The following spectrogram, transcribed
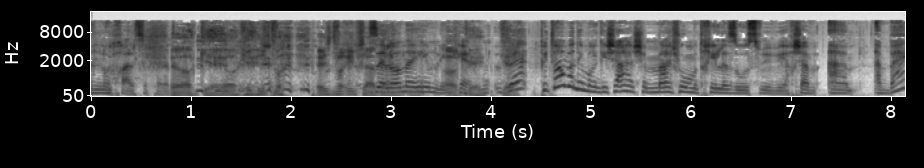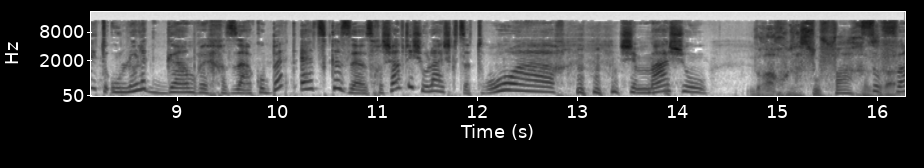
אני לא יכולה לספר את זה. אוקיי, אוקיי, יש דבר- יש דברים שאתה... זה לא נעים לי, אוקיי, כן. ופתאום אני מרגישה שמשהו מתחיל לזוז סביבי. עכשיו, הבית הוא לא לגמרי חזק, הוא בית עץ כזה, אז חשבתי שאולי יש קצת רוח, שמשהו... ורח, הסופה חזרה. סופה,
